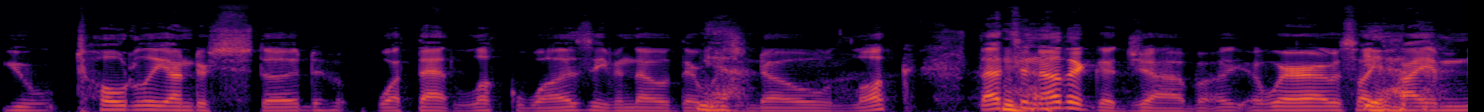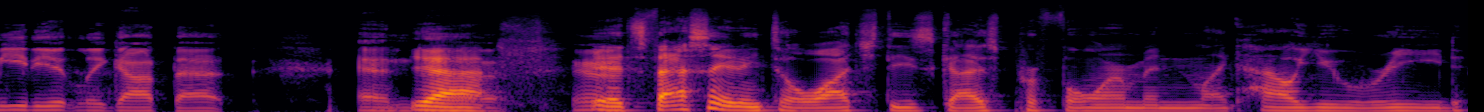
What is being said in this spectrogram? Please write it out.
you totally understood what that look was, even though there was Yeah. no look. That's Yeah. another good job, uh, where I was like, Yeah. I immediately got that, and Yeah. uh, yeah. It's fascinating to watch these guys perform and like how you read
